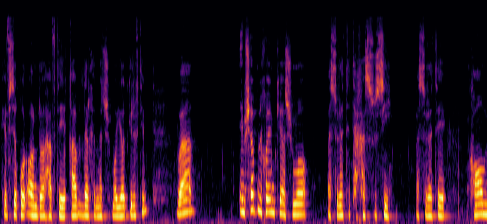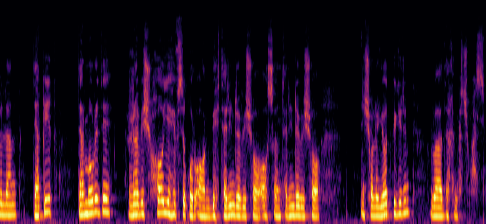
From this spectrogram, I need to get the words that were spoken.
حفظ قرآن را هفته قبل در خدمت شما یاد گرفتیم و امشب می‌خواهیم که از شما به صورت تخصصی به صورت کاملا دقیق در مورد روش های حفظ قرآن بهترین روش ها آسان ترین روش ها انشالله یاد بگیریم و در خدمت شما هستیم.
